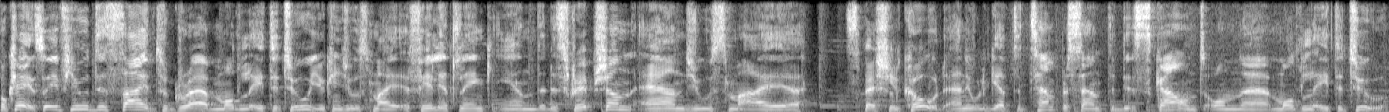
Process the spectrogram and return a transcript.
Okay, so if you decide to grab Model 82, you can use my affiliate link in the description and use my uh, special code and you will get a 10% discount on uh, Model 82.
